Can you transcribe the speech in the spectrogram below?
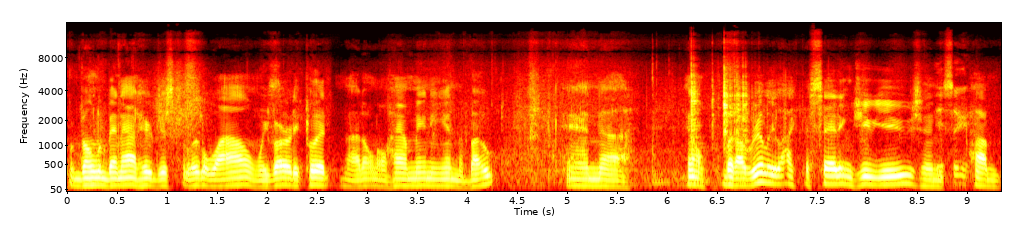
We've only been out here just a little while, and we've already put I don't know how many in the boat, and uh, you know, but I really like the settings you use, and Yes, um,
